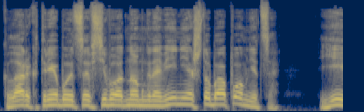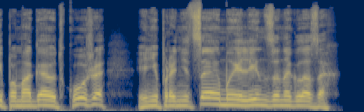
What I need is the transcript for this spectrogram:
Кларк требуется всего одно мгновение, чтобы опомниться. Ей помогают кожа и непроницаемые линзы на глазах.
